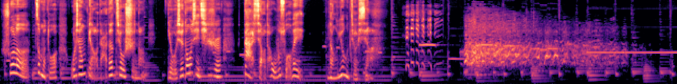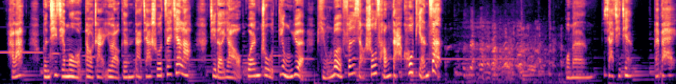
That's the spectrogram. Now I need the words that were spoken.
说了这么多，我想表达的就是呢。有些东西其实大小它无所谓，能用就行。好啦，本期节目到这儿又要跟大家说再见啦！记得要关注、订阅、评论、分享、收藏、打扣、点赞。我们下期见，拜拜。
